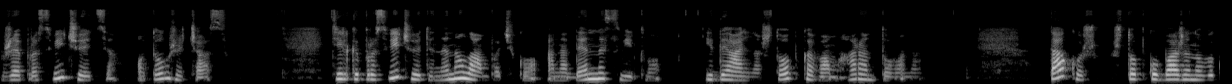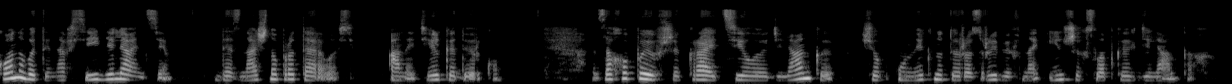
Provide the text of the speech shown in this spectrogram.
вже просвічується, ото вже час. Тільки просвічуйте не на лампочку, а на денне світло. Ідеальна штопка вам гарантована. Також штопку бажано виконувати на всій ділянці, де значно протерлось, а не тільки дирку. Захопивши край цілої ділянки, щоб уникнути розривів на інших слабких ділянках.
